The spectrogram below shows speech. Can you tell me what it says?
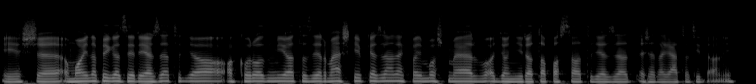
És a mai napig azért érzed, hogy a, a korod miatt azért másképp kezelnek, vagy most már vagy annyira tapasztalt, hogy ezzel esetleg át idalni?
